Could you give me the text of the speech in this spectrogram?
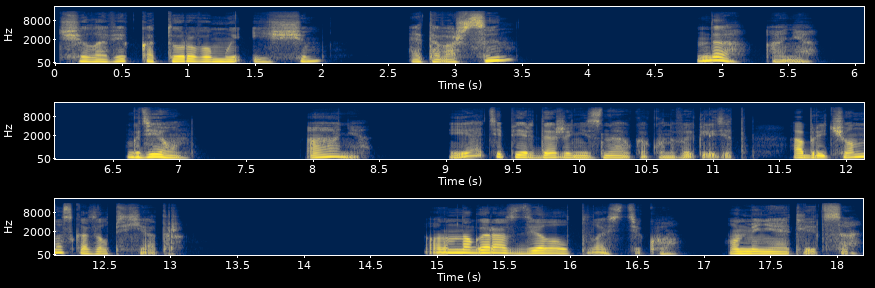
Человек, которого мы ищем, это ваш сын? Да, Аня. Где он? Аня, я теперь даже не знаю, как он выглядит, обреченно сказал психиатр. Он много раз делал пластику. Он меняет лица.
